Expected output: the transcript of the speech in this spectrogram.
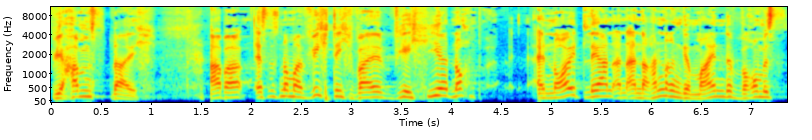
Wir haben es gleich. Aber es ist nochmal wichtig, weil wir hier noch erneut lernen an einer anderen Gemeinde, warum es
